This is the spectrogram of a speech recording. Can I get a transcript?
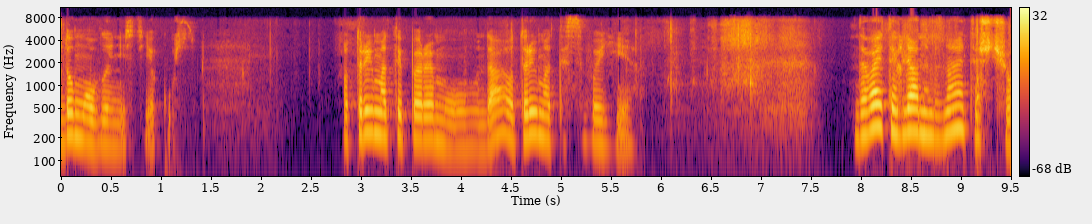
домовленість якусь. отримати перемогу, да? отримати своє. Давайте глянемо, знаєте що?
